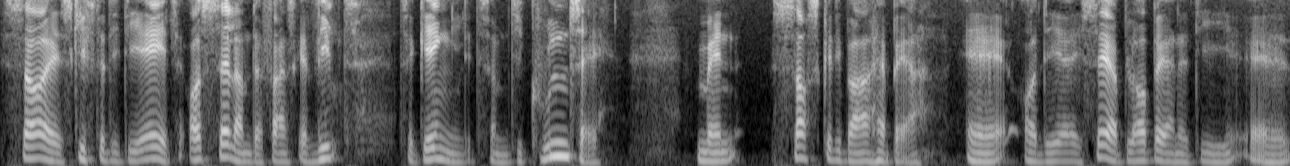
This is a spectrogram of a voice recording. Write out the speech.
så øh, skifter de diæt, også selvom der faktisk er vildt tilgængeligt, som de kunne tage. Men så skal de bare have bær. Øh, og det er især blåbærne, de øh,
